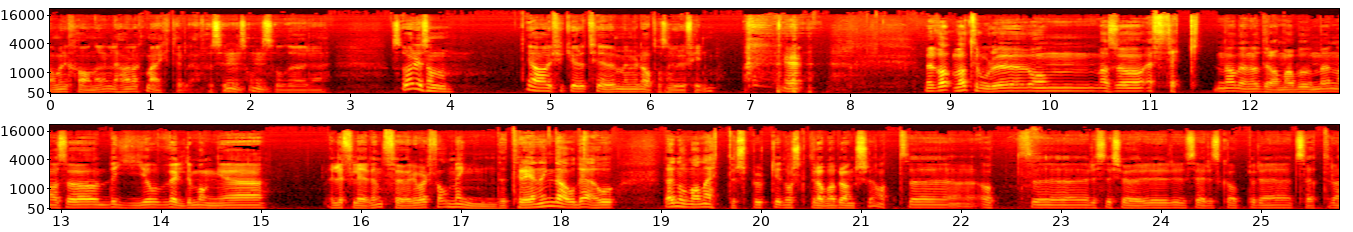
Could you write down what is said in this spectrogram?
amerikanerne har lagt merke til det, for å si det mm, sånn. Mm. Så det er så det var liksom Ja, vi fikk gjøre TV, men vi lata som vi gjorde film. ja. Men hva, hva, tror du om altså, effekten av denne dramaboomen? Altså, det gir jo veldig mange, eller flere enn før i hvert fall, mengdetrening. Da, og det er jo det er noe man har etterspurt i norsk dramabransje. At, uh, at uh, regissører, serieskapere etc.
